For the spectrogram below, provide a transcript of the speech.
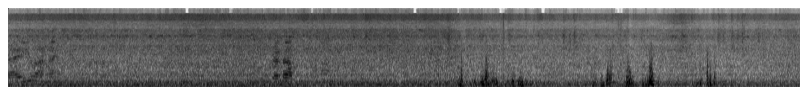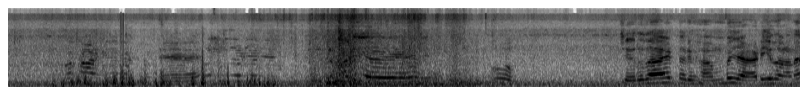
ലൈവാണ് കേട്ടോ ചെറുതായിട്ടൊരു ഹമ്പ് ചാടിയതാണ്.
